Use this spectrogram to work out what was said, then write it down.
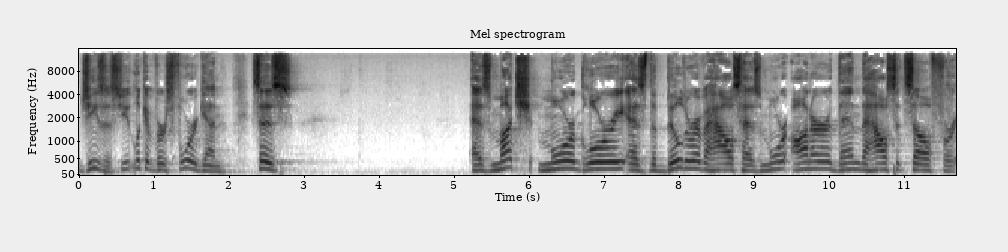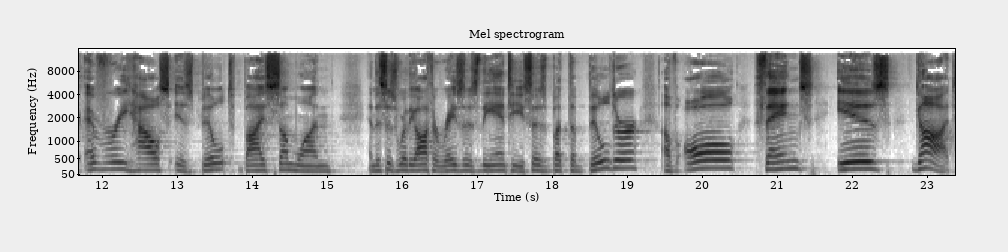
Jesus. You look at verse 4 again. It says, as much more glory as the builder of a house has more honor than the house itself, for every house is built by someone. And this is where the author raises the ante. He says, But the builder of all things is God.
